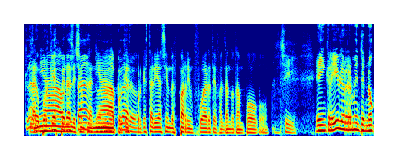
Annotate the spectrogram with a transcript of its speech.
Claro, ¿por qué planeada, una lesión tanto, planeada, no? ¿por, qué, Claro. por qué estaría haciendo sparring fuerte faltando tan poco? Sí. Es increíble realmente, no,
